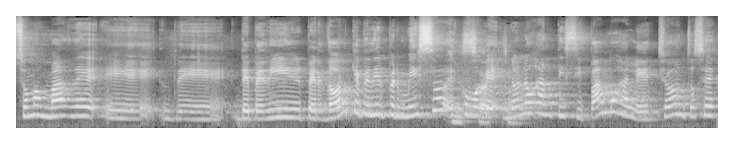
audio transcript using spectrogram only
somos más de, eh, de, pedir perdón que pedir permiso, es como que no nos anticipamos al hecho, entonces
